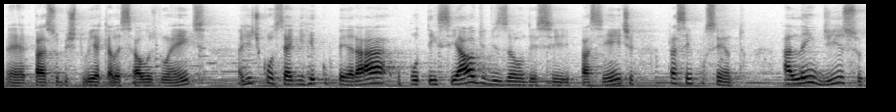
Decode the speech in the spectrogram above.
é, para substituir aquelas células doentes, a gente consegue recuperar o potencial de visão desse paciente para 100%. Além disso,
